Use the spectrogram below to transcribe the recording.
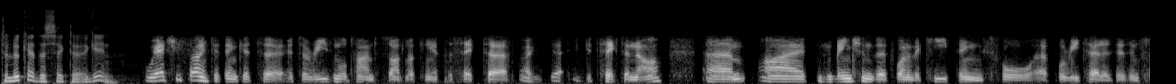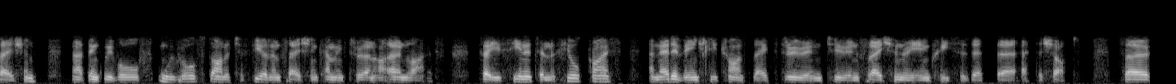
to look at the sector again? We're actually starting to think it's a it's a reasonable time to start looking at the sector uh, sector now. Um, I mentioned that one of the key things for uh, for retailers is inflation. And I think we've all we've all started to feel inflation coming through in our own lives. So you've seen it in the fuel price, and that eventually translates through into inflationary increases at the at the shops. So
